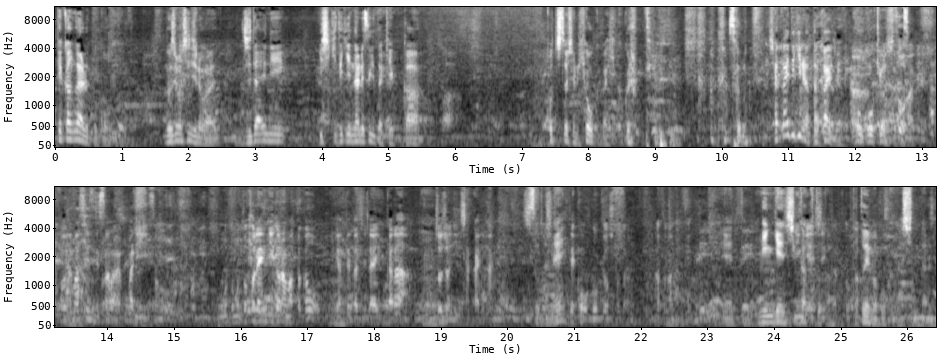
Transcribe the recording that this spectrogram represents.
って考えるとこう野島真司の方が時代に意識的になりすぎた結果こっちとしての評価が低くなっているっていう。その社会的には高いじゃん。高校教師とそうだね。野島真司さんはやっぱりそのもともとトレンディードラマとかをやってた時代からうん。徐々に社会派にシフトしていって高校教師とかあとなんだっけ？えーと人間失格とか。格とか。例えば僕が死んだらね。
